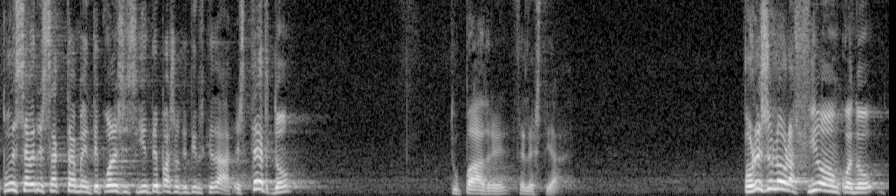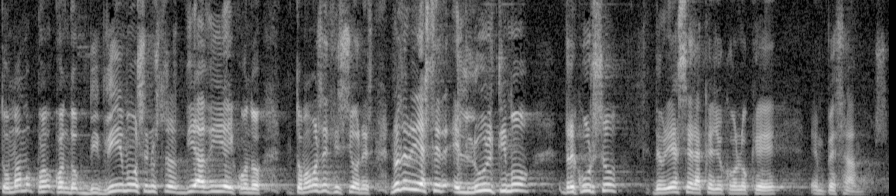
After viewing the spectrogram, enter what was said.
puede saber exactamente cuál es el siguiente paso que tienes que dar, excepto tu Padre Celestial. Por eso la oración, cuando, vivimos en nuestro día a día y cuando tomamos decisiones, no debería ser el último recurso, debería ser aquello con lo que empezamos.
